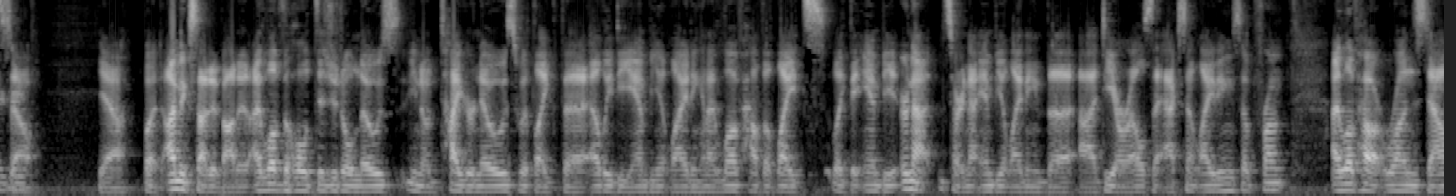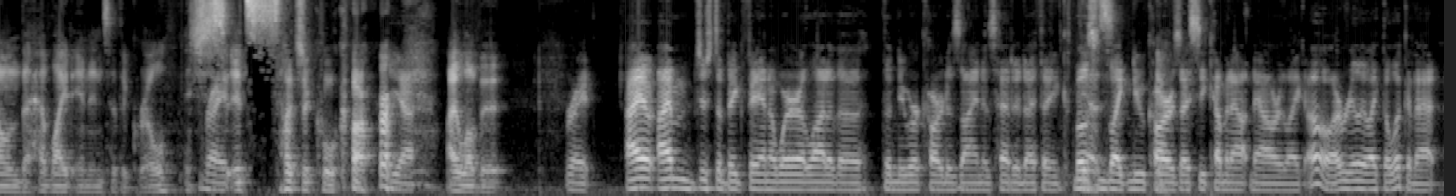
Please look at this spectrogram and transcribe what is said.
So Yeah, but I'm excited about it. I love the whole digital nose, you know, tiger nose with like the LED ambient lighting, and I love how the lights, like the ambient or not, sorry, not ambient lighting, the uh, DRLs, the accent lightings up front. I love how it runs down the headlight and into the grill. It's just, Right. it's such a cool car. Yeah. I love it. Right. I I'm just a big fan of where a lot of the the newer car design is headed. I think most Yes. like new cars I see coming out now are like, oh, I really like the look of that.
